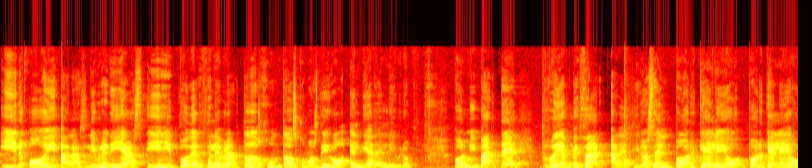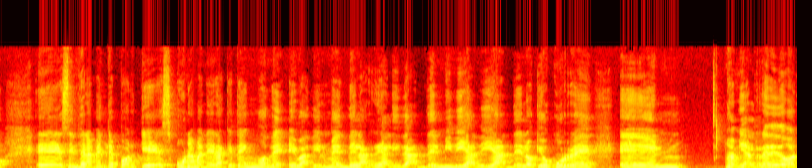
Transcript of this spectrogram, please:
ir hoy a las librerías y poder celebrar todos juntos, como os digo, el Día del Libro. Por mi parte, voy a empezar a deciros el por qué leo. ¿Por qué leo? Eh, sinceramente porque es una manera que tengo de evadirme de la realidad, de mi día a día, de lo que ocurre a mi alrededor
